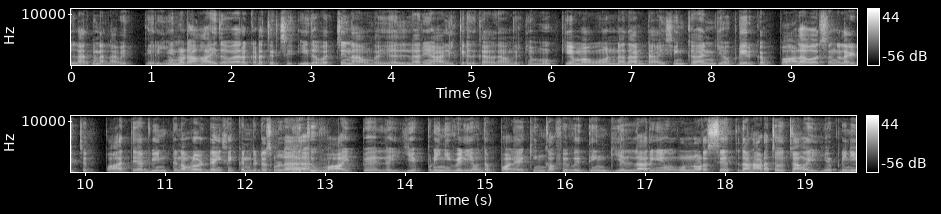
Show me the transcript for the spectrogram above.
எல்லாருக்கும் நல்லாவே தெரியும். என்னோட ஆயுதம் வேற கிடச்சிருச்சு. இதை வச்சு நான் அவங்க எல்லாரையும் அழிக்கிறதுக்காக தான் வந்திருக்கேன் முக்கியமாக ஒன்றை தான் டைசிங்கான் எப்படி இருக்க? பல வருஷங்கள் ஆயிடுச்சு. பார்த்தே அப்படின்ட்டு நம்மளோட டைசிங்கன் கிட்ட சொல்ல இதுக்கு வாய்ப்பே இல்லை. எப்படி நீ வெளியே வந்த பழைய கிங் ஆஃப் எவ்ரி திங் எல்லாரையும் உன்னோட சேர்த்து தானே அடைச்சி வச்சாங்க. எப்படி நீ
